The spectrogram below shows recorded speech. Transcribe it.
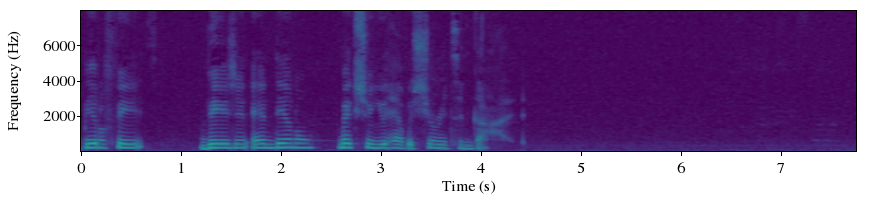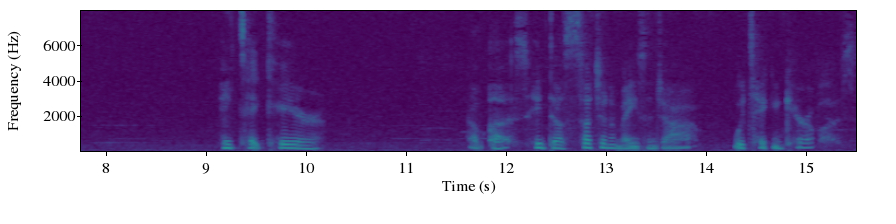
benefits, vision, and dental, make sure you have assurance in God. He take care of us. He does such an amazing job with taking care of us.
